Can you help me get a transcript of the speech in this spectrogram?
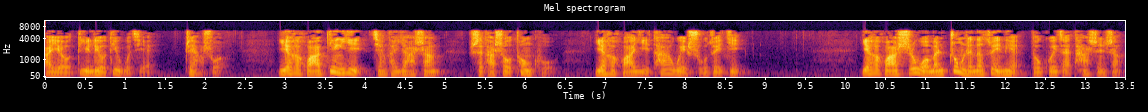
还有第六、第五节这样说：耶和华定义将他压伤，使他受痛苦；耶和华以他为赎罪祭。耶和华使我们众人的罪孽都归在他身上，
